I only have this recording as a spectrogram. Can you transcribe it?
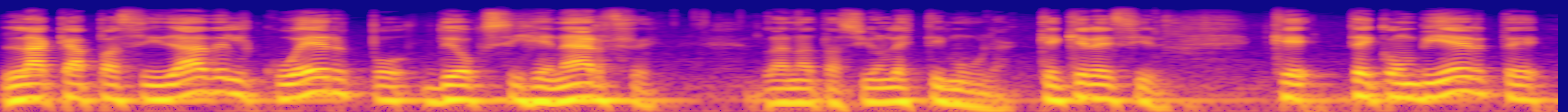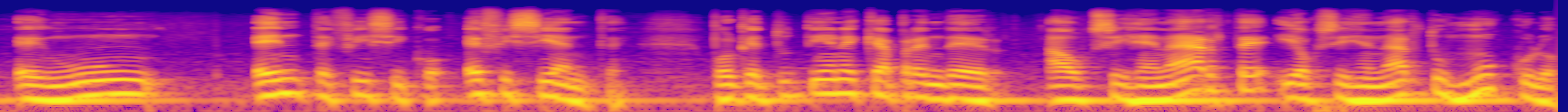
la capacidad del cuerpo de oxigenarse. La natación la estimula. ¿Qué quiere decir? que te convierte en un ente físico eficiente, porque tú tienes que aprender a oxigenarte y oxigenar tus músculos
